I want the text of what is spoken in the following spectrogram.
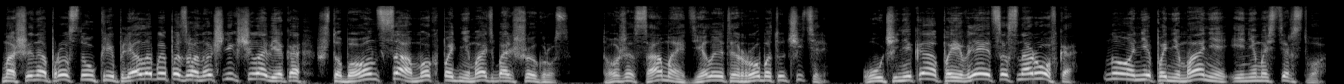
машина просто укрепляла бы позвоночник человека, чтобы он сам мог поднимать большой груз. То же самое делает и робот-учитель. У ученика появляется сноровка, но не понимание и не мастерство.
